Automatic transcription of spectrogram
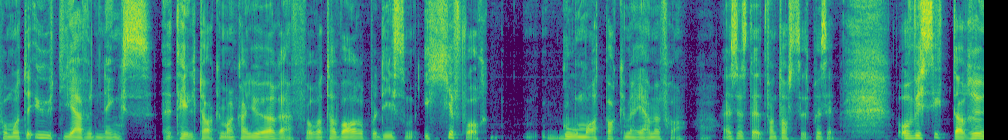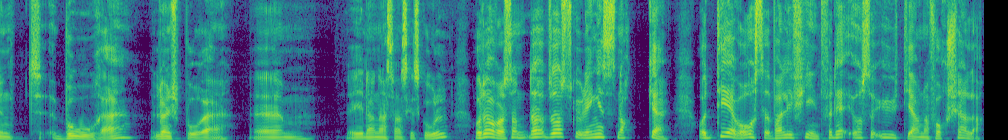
på en måte utjevningstiltaket man kan gjøre for å ta vare på de som ikke får god matpakke med hjemmefra. Jeg syns det er et fantastisk prinsipp. Og vi sitter rundt bordet, lunsjbordet, um, i denne svenske skolen. Og da var det sånn, da, da skulle ingen snakke. Og det var også veldig fint, for det også utjevner forskjeller.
